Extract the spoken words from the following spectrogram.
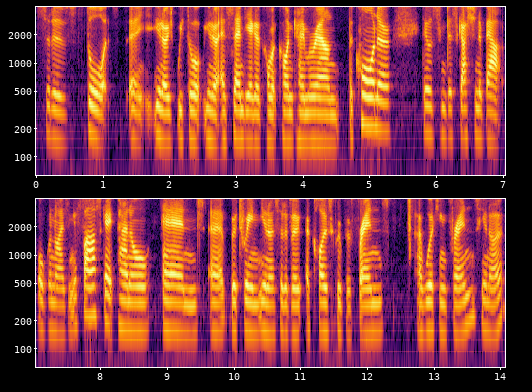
sort of thought. Uh, you know, we thought, you know, as San Diego Comic Con came around the corner, there was some discussion about organising a Farscape panel, and uh, between you know, sort of a, a close group of friends, uh, working friends, you know.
